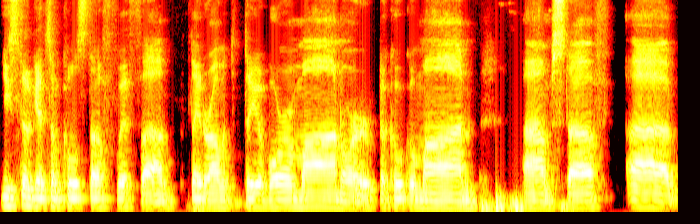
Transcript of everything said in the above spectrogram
you still get some cool stuff with um, later on with the Diaboromon or the Kokomon um, stuff. Uh,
